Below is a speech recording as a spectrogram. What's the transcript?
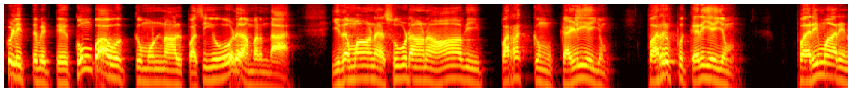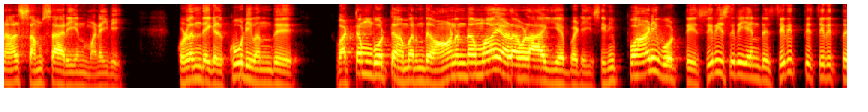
குளித்துவிட்டு கும்பாவுக்கு முன்னால் பசியோடு அமர்ந்தார். இதமான சூடான ஆவி பறக்கும் களியையும் பருப்பு கறியையும் பரிமாறினாள் சம்சாரியின் மனைவி. குழந்தைகள் கூடி வந்து வட்டம் போட்டு அமர்ந்து ஆனந்தமாய் அளவலாகியபடி சினிப்பாணி போட்டு சிரி சிரி என்று சிரித்து சிரித்து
